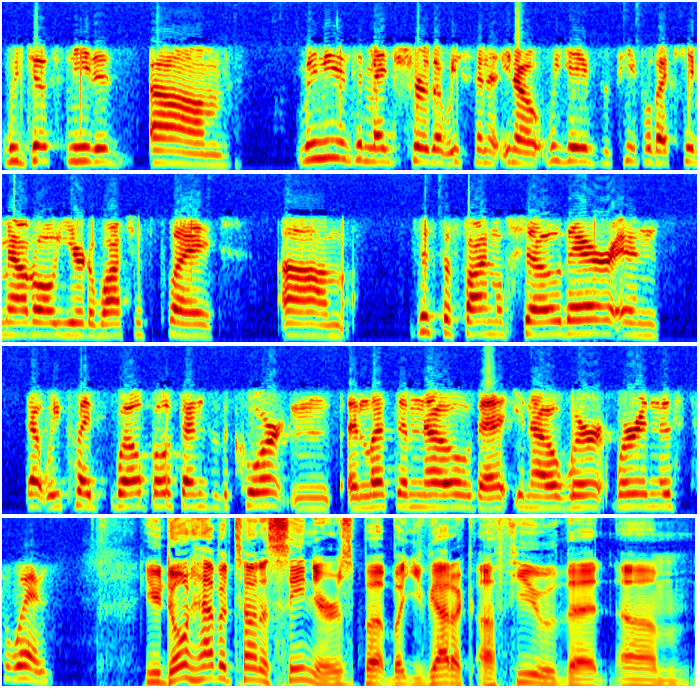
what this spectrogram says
we just needed um, we needed to make sure that we finished. You know, we gave the people that came out all year to watch us play um, just a final show there, and that we played well both ends of the court, and and let them know that you know we're we're in this to win. You don't have a ton of seniors, but but you've got a, a few that um,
